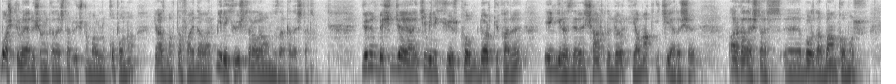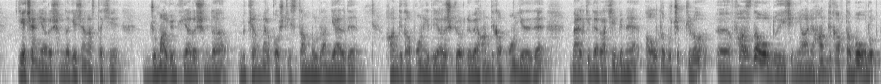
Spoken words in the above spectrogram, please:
boş kiloya düşen arkadaşlar 3 numaralı kuponu yazmakta fayda var. 1-2-3 sıralamamız arkadaşlar. Günün 5. ayağı 2200 kum 4 yukarı İngilizlerin şartlı 4 yamak 2 yarışı. Arkadaşlar e, burada bankomuz geçen yarışında geçen haftaki Cuma günkü yarışında mükemmel koştu İstanbul'dan geldi. Handikap 17 yarış gördü ve handikap 17'de belki de rakibine 6,5 kilo e, fazla olduğu için yani handikapta bu olup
